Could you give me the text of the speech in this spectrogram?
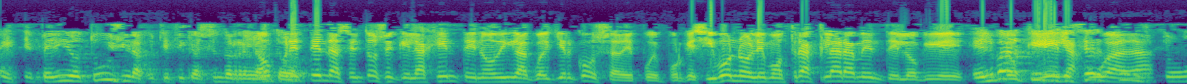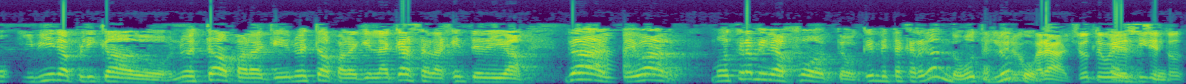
este pedido tuyo y la justificación del No relator. pretendas entonces que la gente no diga cualquier cosa después, porque si vos no le mostrás claramente lo que, El VAR lo que tiene es que la ser jugada, justo y bien aplicado. No está para que no está para que en la casa la gente diga, dale VAR, mostrame la foto. ¿Qué me estás cargando? ¿Vos estás Pero loco? pará, yo te voy a decir esto.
